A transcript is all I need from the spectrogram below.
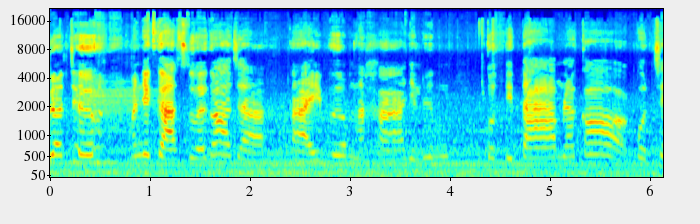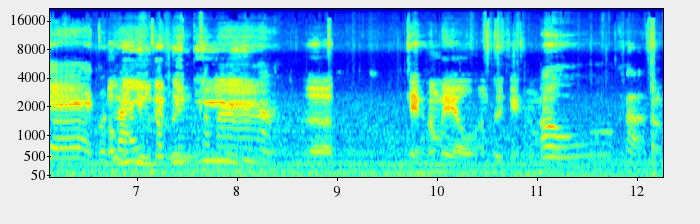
เราเจอบรรยากาศสวยก็จะถ่ายเพิ่มนะคะ อย่าลืมกดติดตามแล้วก็กดแชร์ กดตรงไลนี้ค์อยู่ในคอมเมพื้นนต์เข้าที่มาเอ่อแก่งข้างแมวอำเภอแก่งข้างแมเอาวค่ะครับ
